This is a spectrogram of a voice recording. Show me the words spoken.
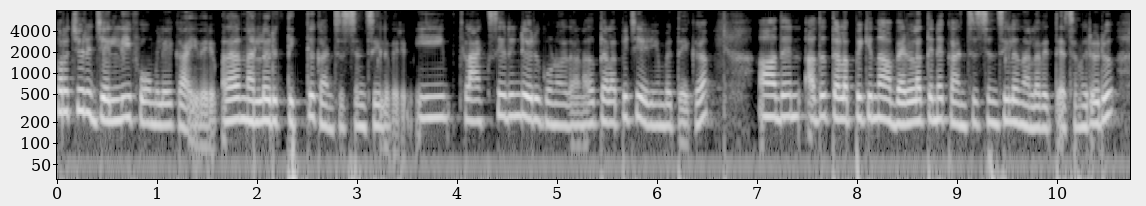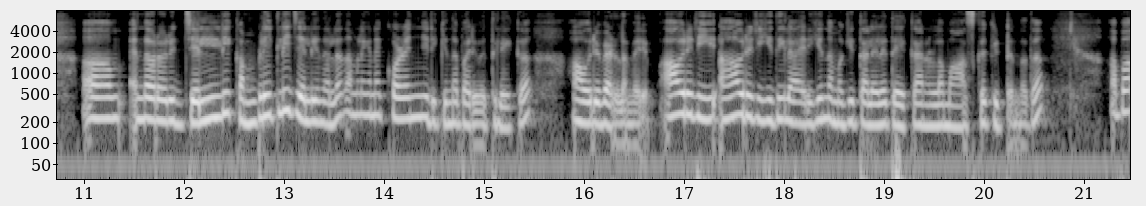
കുറച്ചൊരു ജെല്ലി ഫോമിലേക്കായി വരും. അതായത് നല്ലൊരു തിക്ക് കൺസിസ്റ്റൻസിയിൽ വരും. ഈ ഫ്ലാക്സീഡിന്റെ ഒരു ഗുണം ഇതാണ്. അത് തിളപ്പിച്ച് കഴിയുമ്പോഴത്തേക്ക് അത് അത് തിളപ്പിക്കുന്ന ആ വെള്ളത്തിന്റെ കൺസിസ്റ്റൻസിയിൽ നല്ല വ്യത്യാസം വരും. ഒരു എന്താ പറയുക ഒരു ജെല്ലി കംപ്ലീറ്റ്ലി ജെല്ലി എന്നല്ല നമ്മളിങ്ങനെ കുഴഞ്ഞിരിക്കുന്ന പരുവത്തിലേക്ക് ആ ഒരു വെള്ളം വരും. ആ ഒരു രീ ആ ഒരു രീതിയിലായിരിക്കും നമുക്ക് ഈ തലയിൽ തേക്കാനുള്ള മാസ്ക് കിട്ടുന്നത്. അപ്പോൾ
